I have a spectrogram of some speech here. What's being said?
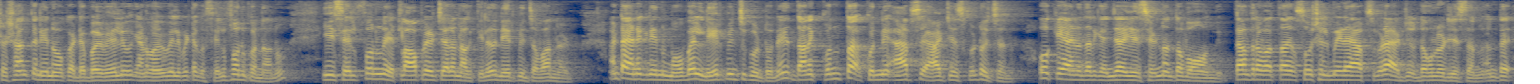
శశాంక్ నేను ఒక డెబ్బై వేలు ఎనభై వేలు పెట్టి ఒక సెల్ ఫోన్ కొన్నాను. ఈ సెల్ ఫోన్ను ఎట్లా ఆపరేట్ చేయాలో నాకు తెలియదు నేర్పించవా? అన్నాడు. అంటే ఆయనకి నేను మొబైల్ నేర్పించుకుంటూనే దానికి కొంత కొన్ని యాప్స్ యాడ్ చేసుకుంటూ వచ్చాను. ఓకే ఆయన దానికి ఎంజాయ్ చేసేయండి అంతా బాగుంది. దాని తర్వాత సోషల్ మీడియా యాప్స్ కూడా యాడ్ డౌన్లోడ్ చేశాను. అంటే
